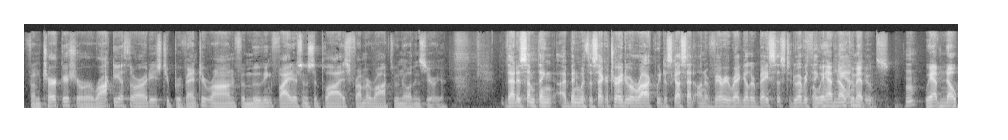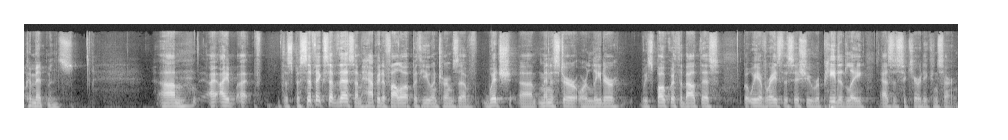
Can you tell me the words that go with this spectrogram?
from Turkish or Iraqi authorities to prevent Iran from moving fighters and supplies from Iraq through northern Syria? That is something I've been with the Secretary to Iraq. We discuss that on a very regular basis to do everything But we have no commitments. to- commitments. We have no commitments. I, I, I, the specifics of this, I'm happy to follow up with you in terms of which uh, minister or leader we spoke with about this, but we have raised this issue repeatedly as a security concern.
